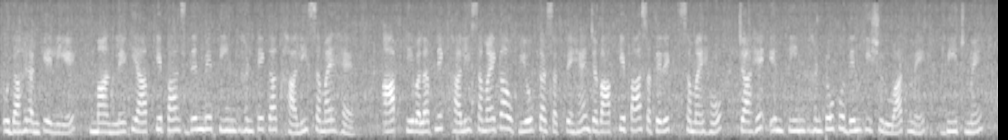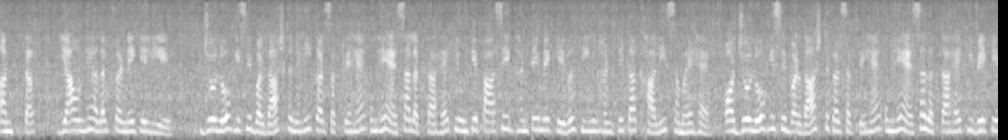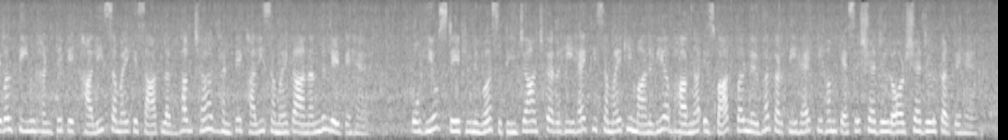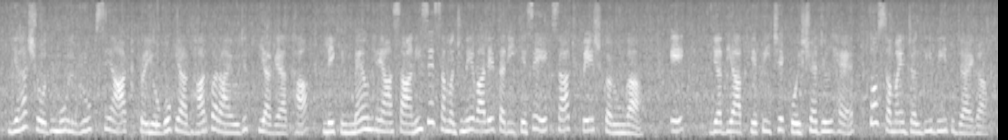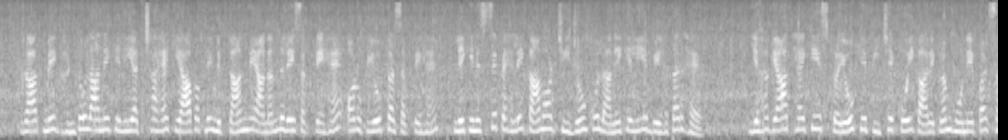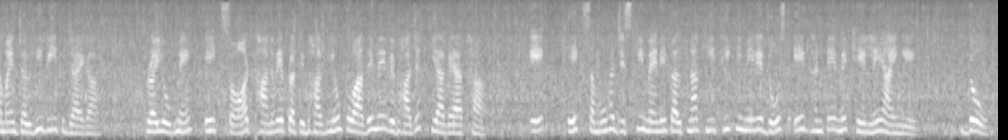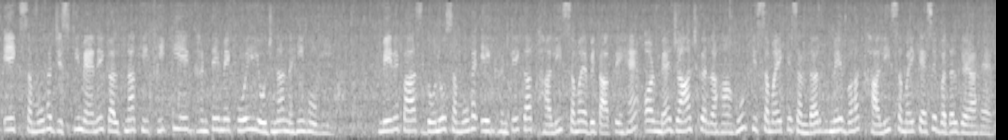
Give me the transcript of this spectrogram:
उदाहरण के लिए, मान लें कि आपके पास दिन में तीन घंटे का खाली समय है। आप केवल अपने खाली समय का उपयोग कर सकते हैं जब आपके पास अतिरिक्त समय हो, चाहे इन तीन घंटों को दिन की शुरुआत में, बीच में, अंत तक, या उन्हें अलग करने के लिए। जो लोग इसे बर्दाश्त नहीं कर सकते हैं, उन्हें ऐसा लगता है कि उनके पास एक घंटे में केवल तीन घंटे का खाली समय है। और जो लोग इसे बर्दाश्त कर सकते हैं, उन्हें ऐसा लगता है कि वे केवल तीन घंटे के खाली समय के साथ लगभग छह घंटे खाली समय का आनंद लेते हैं। ओहियो स्टेट यूनिवर्सिटी जाँच कर रही है कि समय की मानवीय भावना इस बात पर निर्भर करती है कि हम कैसे शेड्यूल और शेड्यूल करते हैं। यह शोध मूल रूप से आठ प्रयोगों के आधार पर आयोजित किया गया था, लेकिन मैं उन्हें आसानी से समझने वाले तरीके से एक साथ पेश करूँगा। एक, यदि आपके पीछे कोई शेड्यूल है तो समय जल्दी बीत जाएगा रात में घंटों लाने के लिए अच्छा है कि आप अपने निपटान में आनंद ले सकते हैं और उपयोग कर सकते हैं, लेकिन इससे पहले काम और चीज़ों को लाने के लिए बेहतर है यह ज्ञात है कि इस प्रयोग के पीछे कोई कार्यक्रम होने पर समय जल्दी बीत जाएगा। प्रयोग में एक सौ अट्ठानवे प्रतिभागियों को आधे में विभाजित किया गया था। एक एक समूह जिसकी मैंने कल्पना की थी कि मेरे दोस्त एक घंटे में खेलने आएँगे। दो, एक समूह जिसकी मैंने कल्पना की थी कि एक घंटे में कोई योजना नहीं होगी। मेरे पास दोनों समूह एक घंटे का खाली समय बिताते हैं और मैं जाँच कर रहा हूँ कि समय के संदर्भ में वह खाली समय कैसे बदल गया है।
